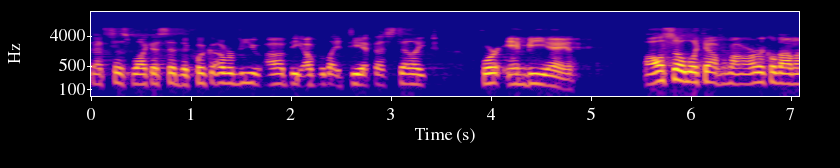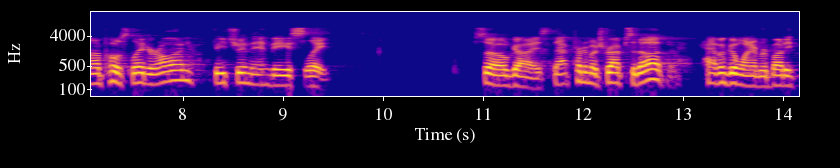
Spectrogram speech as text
That's just, like I said, the quick overview of the Overlay DFS slate for NBA. Also, look out for my article that I'm going to post later on featuring the NBA slate. So, guys, that pretty much wraps it up. Have a good one, everybody.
